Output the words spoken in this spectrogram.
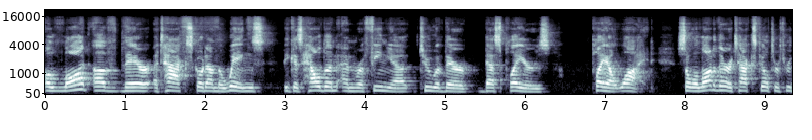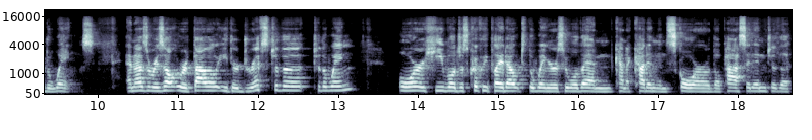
a lot of their attacks go down the wings because Heldon and Rafinha, two of their best players, play out wide. So a lot of their attacks filter through the wings and as a result, Hurtado either drifts to the to the wing, or he will just quickly play it out to the wingers, who will then kind of cut in and score. Or they'll pass it into the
